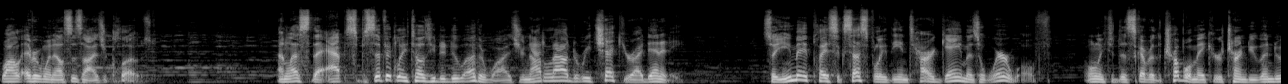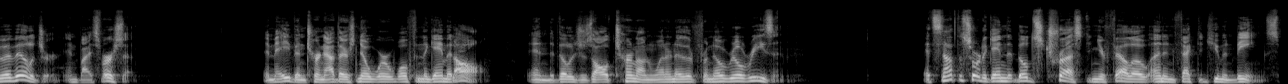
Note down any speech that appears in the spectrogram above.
while everyone else's eyes are closed. Unless the app specifically tells you to do otherwise, you're not allowed to recheck your identity. So you may play successfully the entire game as a werewolf, only to discover the troublemaker turned you into a villager, and vice versa. It may even turn out there's no werewolf in the game at all, and the villagers all turn on one another for no real reason. It's not the sort of game that builds trust in your fellow uninfected human beings.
